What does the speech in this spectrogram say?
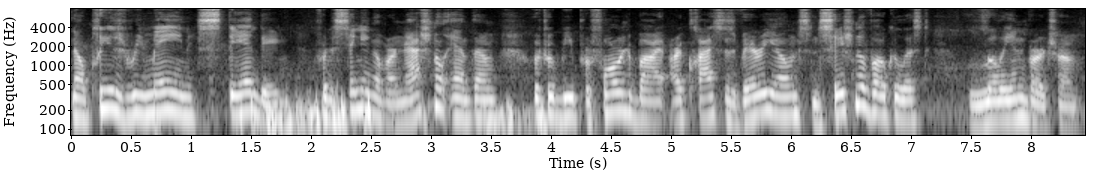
Now, please remain standing for the singing of our national anthem, which will be performed by our class's very own sensational vocalist, Lillian Bertram.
